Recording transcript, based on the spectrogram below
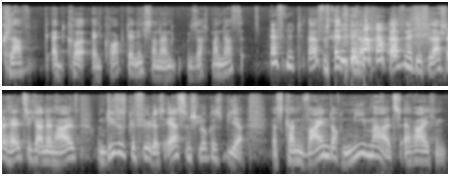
klappt, entkor entkorkt er nicht, sondern, wie sagt man das? Öffnet. öffnet, genau, öffnet die Flasche, hält sich an den Hals. Und dieses Gefühl des ersten Schluckes Bier, das kann Wein doch niemals erreichen.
